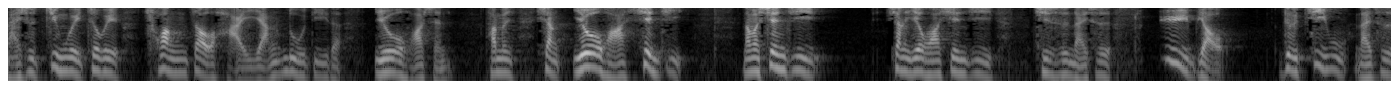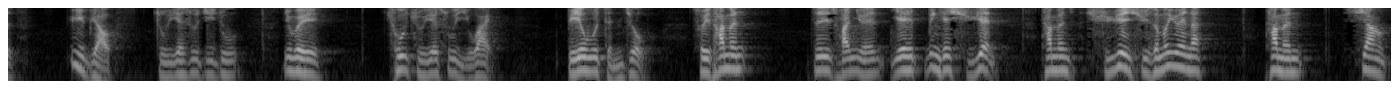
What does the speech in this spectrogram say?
乃是敬畏这位创造海洋陆地的耶和华神，他们向耶和华献祭。那么献祭，向耶和华献祭，其实乃是预表这个祭物，乃是预表主耶稣基督。因为除主耶稣以外，别无拯救，所以他们这些船员也并且许愿。他们许愿许什么愿呢？他们向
